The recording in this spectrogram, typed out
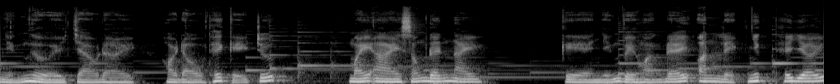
Những người chào đời hồi đầu thế kỷ trước, mấy ai sống đến nay, kìa những vị hoàng đế oanh liệt nhất thế giới,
